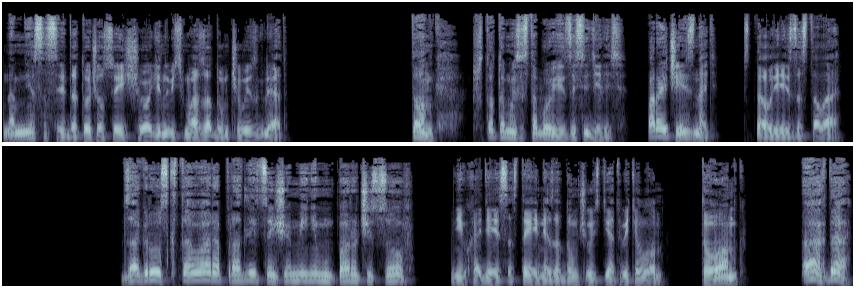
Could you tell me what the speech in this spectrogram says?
на мне сосредоточился еще один весьма задумчивый взгляд. «Тонг, что-то мы с тобой засиделись. Пора и честь знать», — встал я из-за стола. «Загрузка товара продлится еще минимум пару часов», — не входя из состояния задумчивости, ответил он. «Тонг!» «Ах, да,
